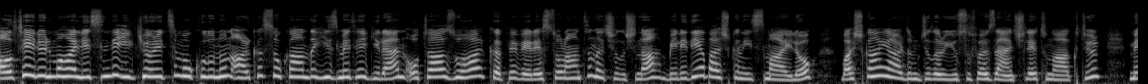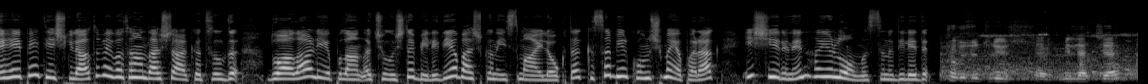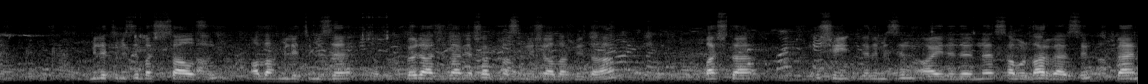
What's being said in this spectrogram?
6 Eylül Mahallesi'nde İlköğretim Okulu'nun arka sokağında hizmete giren Otağı Zuhal Kafe ve Restorant'ın açılışına Belediye Başkanı İsmail Ok, Başkan Yardımcıları Yusuf Özenç ile Tuna Aktürk, MHP Teşkilatı ve vatandaşlar katıldı. Dualarla yapılan açılışta Belediye Başkanı İsmail Ok da kısa bir konuşma yaparak iş yerinin hayırlı olmasını diledi. Çok üzüntülüyüz milletçe. Milletimizin başı sağ olsun. Allah milletimize böyle acılar yaşatmasın inşallah bir daha. Başta bu şehitlerimizin ailelerine sabırlar versin. Ben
